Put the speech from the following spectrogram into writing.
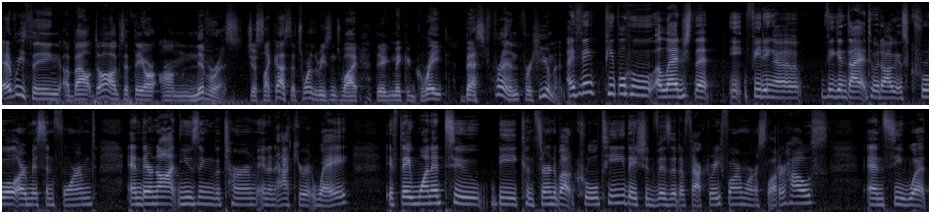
everything about dogs that they are omnivorous, just like us. That's one of the reasons why they make a great best friend for humans. I think people who allege that feeding a vegan diet to a dog is cruel are misinformed, and they're not using the term in an accurate way. If they wanted to be concerned about cruelty, they should visit a factory farm or a slaughterhouse and see what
